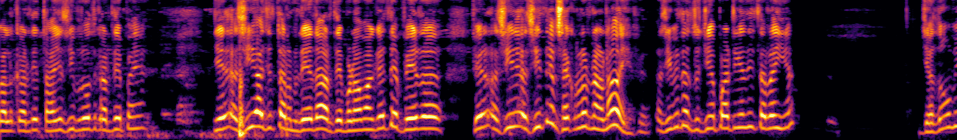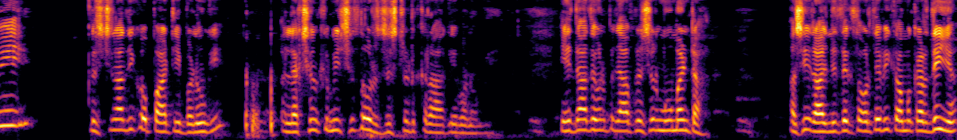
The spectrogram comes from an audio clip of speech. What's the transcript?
ਗੱਲ ਕਰਦੇ, ਤਾਂ ਹੀ ਅਸੀਂ ਵਿਰੋਧ ਕਰਦੇ ਪਏ ਹਾਂ। ਜੇ ਅਸੀਂ ਅੱਜ ਧਰਮ ਦੇ ਆਧਾਰ ਤੇ ਬਣਾਵਾਂਗੇ ਤੇ ਫਿਰ ਫਿਰ ਅਸੀਂ ਅਸੀਂ ਤੇ ਸੈਕੂਲਰ ਨਾ ਨਾ ਹੋਏ ਫਿਰ। ਅਸੀਂ ਵੀ ਤਾਂ ਦੂਜੀਆਂ ਪਾਰਟੀਆਂ ਦੀ ਤਰ੍ਹਾਂ ਹੀ ਆ ਜਦੋਂ ਵੀ ਕ੍ਰਿਸਚਨਾਂ ਦੀ ਕੋਈ ਪਾਰਟੀ ਬਣੂਗੀ ਇਲੈਕਸ਼ਨ ਕਮਿਸ਼ਨ ਤੋਂ ਰਜਿਸਟਰਡ ਕਰਾ ਕੇ ਬਣੂਗੀ। ਇਦਾਂ ਤੇ ਹੁਣ ਪੰਜਾਬ ਕ੍ਰਿਸਚਨ ਮੂਵਮੈਂਟ ਆ। ਅਸੀਂ ਰਾਜਨੀਤਿਕ ਤੌਰ ਤੇ ਵੀ ਕੰਮ ਕਰਦੇ ਹੀ ਆ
